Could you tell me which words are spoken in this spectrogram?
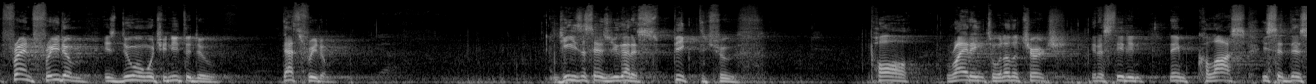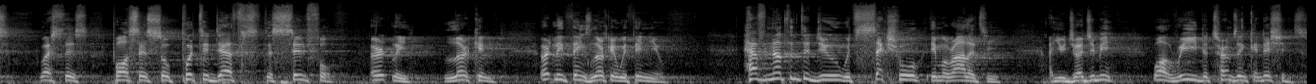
Friend, freedom is doing what you need to do. That's freedom. Jesus says you got to speak the truth. Paul, writing to another church in a city named Colossus, he said this. Watch this. Paul says, "So put to death the sinful, earthly, lurking, earthly things lurking within you. Have nothing to do with sexual immorality. Are you judging me? Well, read the terms and conditions.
